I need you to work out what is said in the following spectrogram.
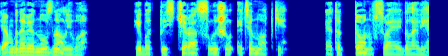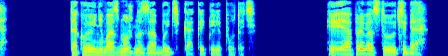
я мгновенно узнал его, ибо тысячи раз слышал эти нотки, этот тон в своей голове. Такое невозможно забыть, как и перепутать. «И я приветствую тебя,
